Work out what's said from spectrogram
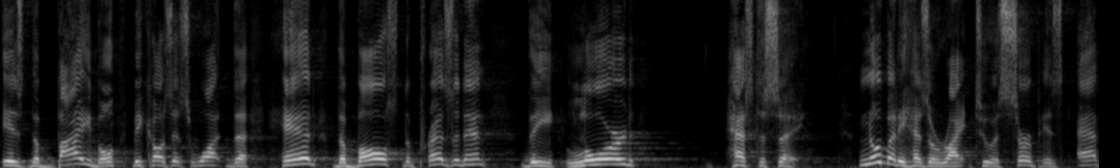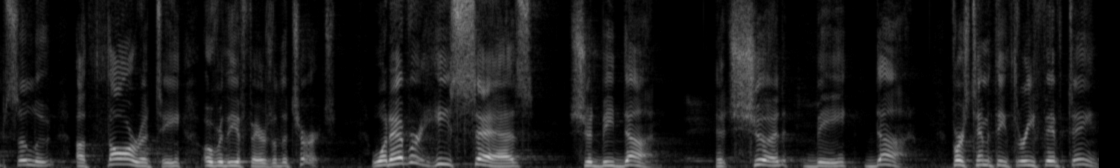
is the Bible because it's what the head, the boss, the president, the Lord has to say. Nobody has a right to usurp his absolute authority over the affairs of the church. Whatever he says should be done. It should be done. 1 Timothy 3:15.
